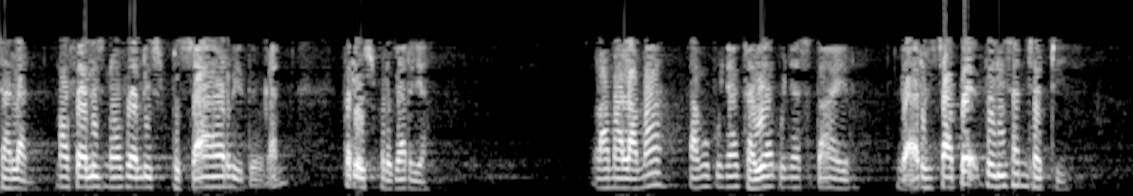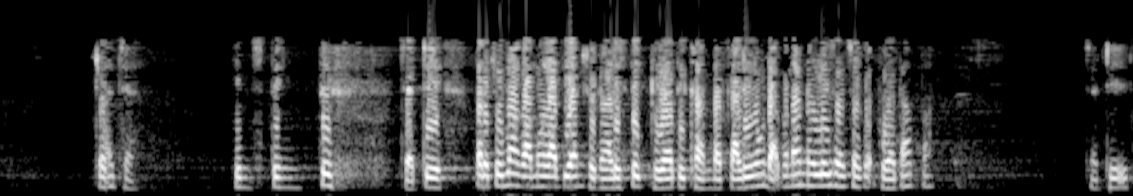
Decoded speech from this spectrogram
jalan. Novelis-novelis besar itu kan terus berkarya. Lama-lama kamu punya gaya, punya style. Nggak harus capek, tulisan jadi. Coba aja. Instinktif. Jadi percuma kamu latihan jurnalistik 2, 3, 4 kali, kamu nggak pernah nulis aja kok buat apa. Jadi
